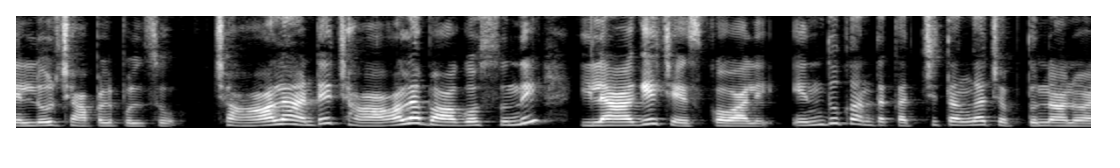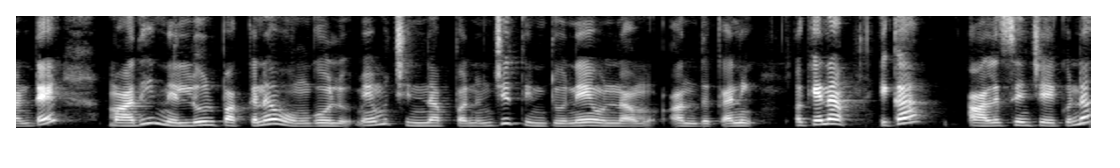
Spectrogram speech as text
నెల్లూరు చేపల పులుసు. చాలా అంటే చాలా బాగొస్తుంది. ఇలాగే చేసుకోవాలి. ఎందుకు అంత ఖచ్చితంగా చెప్తున్నాను అంటే మాది నెల్లూరు పక్కన ఒంగోలు. మేము చిన్నప్పటి నుంచి తింటూనే ఉన్నాము అందుకని. ఓకేనా? ఇక ఆలస్యం చేయకుండా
